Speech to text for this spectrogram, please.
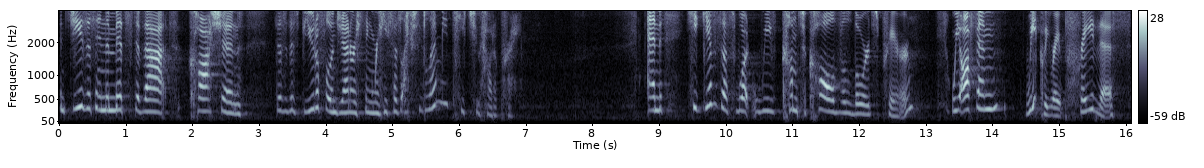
And Jesus, in the midst of that caution, does this beautiful and generous thing where he says, Actually, let me teach you how to pray. And he gives us what we've come to call the Lord's Prayer. We often, weekly, right, pray this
